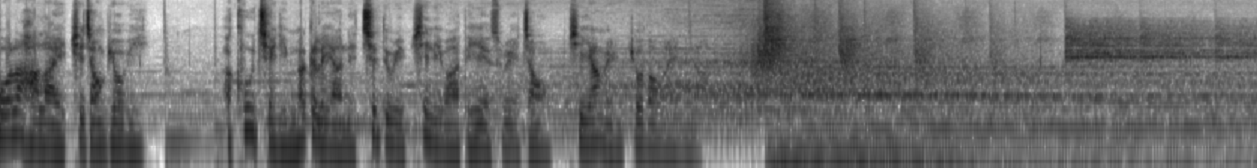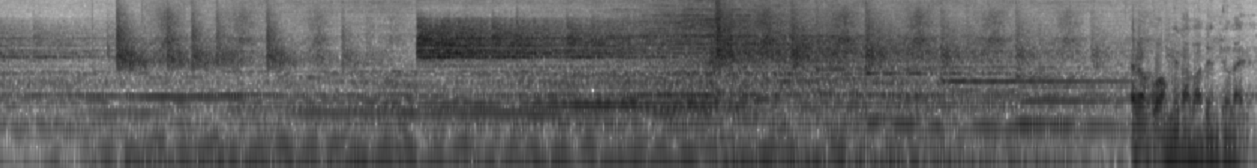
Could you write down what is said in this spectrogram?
ကောလာဟာလာကြီးဖြစ်ကြောင်းပြောပြီးအခုအချိန်ဒီမက်ကလေးယာနဲ့ချစ်သူတွေဖြစ်နေပါသေးရဲ့ဆိုတဲ့အကြောင်းဖြေရမယ်လို့ပြောတော့ပါတယ်မင်းသားအဲ့တော့ကောင်းမြတ်ကဘာပြန်ပြောလိုက်လဲ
